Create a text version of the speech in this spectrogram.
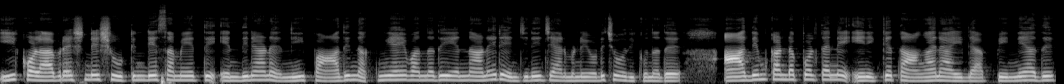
ഈ കൊളാബറേഷന്റെ ഷൂട്ടിന്റെ സമയത്ത് എന്തിനാണ് നീ പാതി നഗ്നയായി വന്നത് എന്നാണ് രഞ്ജിനി ജാൻമണിയോട് ചോദിക്കുന്നത്. ആദ്യം കണ്ടപ്പോൾ തന്നെ എനിക്ക് താങ്ങാനായില്ല. പിന്നെ അത്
